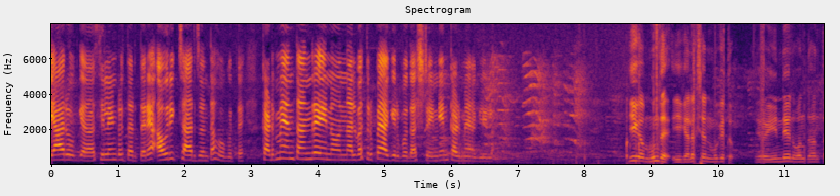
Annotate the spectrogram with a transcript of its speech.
ಯಾರು ಸಿಲಿಂಡ್ರ್ ತರ್ತಾರೆ ಅವ್ರಿಗೆ ಚಾರ್ಜ್ ಅಂತ ಹೋಗುತ್ತೆ. ಕಡಿಮೆ ಅಂತ ಅಂದರೆ ಏನು ಒಂದು ನಲ್ವತ್ತು ರೂಪಾಯಿ ಆಗಿರ್ಬೋದು ಅಷ್ಟೇ ಇನ್ನೇನು ಕಡಿಮೆ ಆಗಲಿಲ್ಲ. ಈಗ ಮುಂದೆ ಈಗ ಎಲೆಕ್ಷನ್ ಮುಗೀತು. ಈಗ ಇನ್ನೇನು ಒಂದು ಹಂತ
